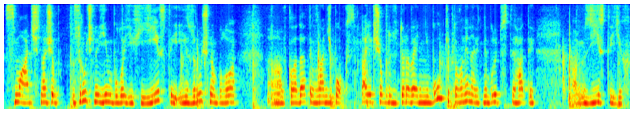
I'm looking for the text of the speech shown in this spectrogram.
смачно, щоб зручно їм було їх їсти і зручно було вкладати в ланчбокс. А якщо будуть здоровенні булки, то вони навіть не будуть встигати з'їсти їх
